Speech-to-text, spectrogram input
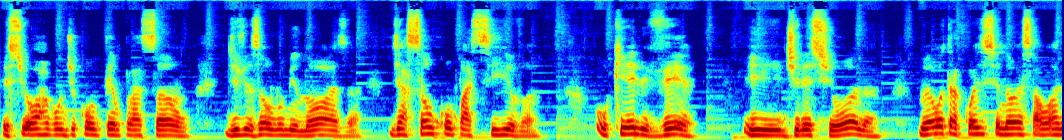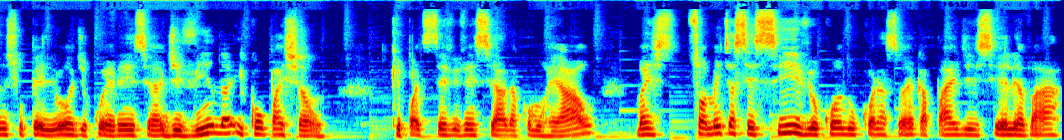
esse órgão de contemplação, de visão luminosa, de ação compassiva. O que ele vê e direciona não é outra coisa senão essa ordem superior de coerência divina e compaixão, que pode ser vivenciada como real mas somente acessível quando o coração é capaz de se elevar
